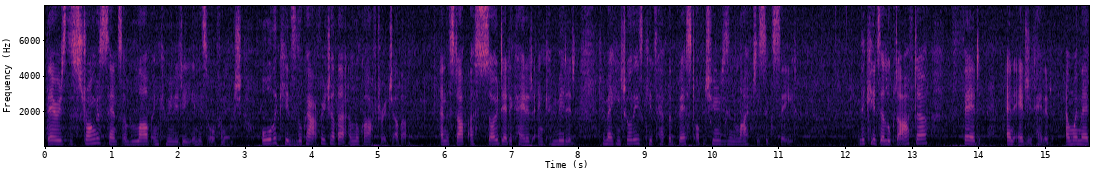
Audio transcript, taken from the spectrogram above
There is the strongest sense of love and community in this orphanage. All the kids look out for each other and look after each other. And the staff are so dedicated and committed to making sure these kids have the best opportunities in life to succeed. The kids are looked after, fed and educated and when they're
